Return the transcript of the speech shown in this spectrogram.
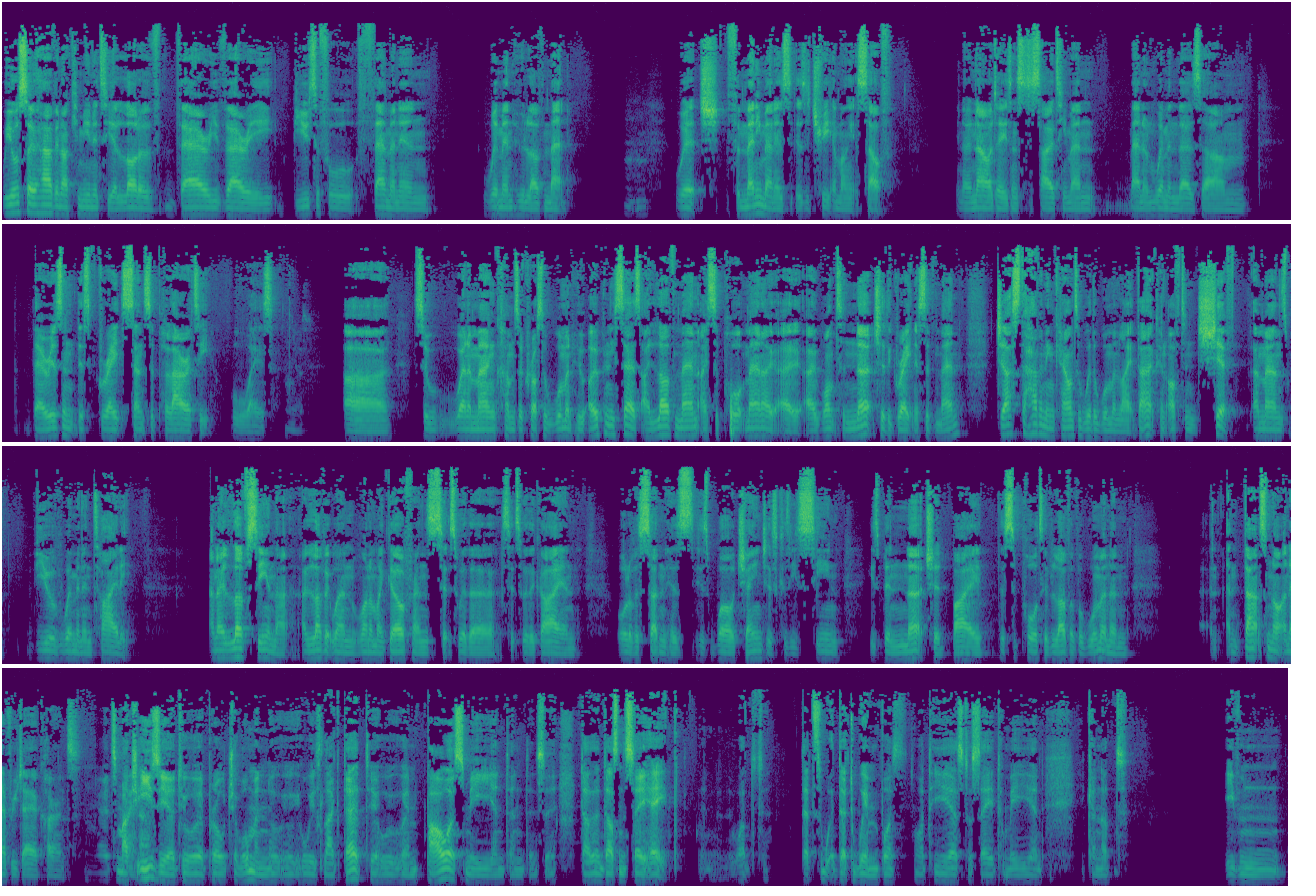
We also have in our community a lot of very, very beautiful, feminine women who love men. Which for many men is, is a treat among itself. You know, nowadays in society, men, men and women, there's um, there isn't this great sense of polarity always. Yes. Uh, so when a man comes across a woman who openly says, "I love men, I support men, I, I, I want to nurture the greatness of men," just to have an encounter with a woman like that can often shift a man's view of women entirely. And I love seeing that. I love it when one of my girlfriends sits with a sits with a guy and all of a sudden his his world changes because he's seen he's been nurtured by the supportive love of a woman and and, and that's not an everyday occurrence. It's much easier to approach a woman who, who is like that, who empowers me and and, doesn't doesn't say, "Hey, what that's that wimp was what he has to say to me," and he cannot even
